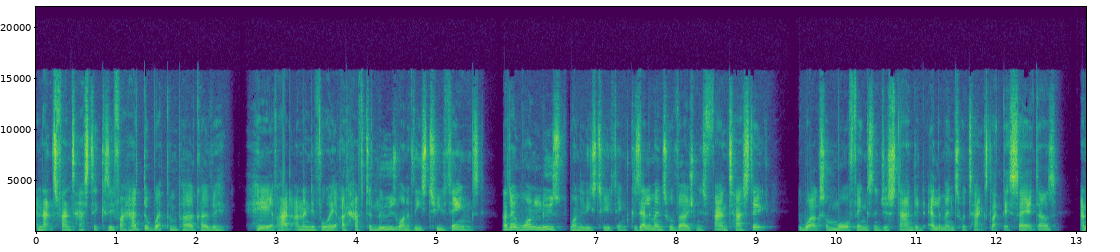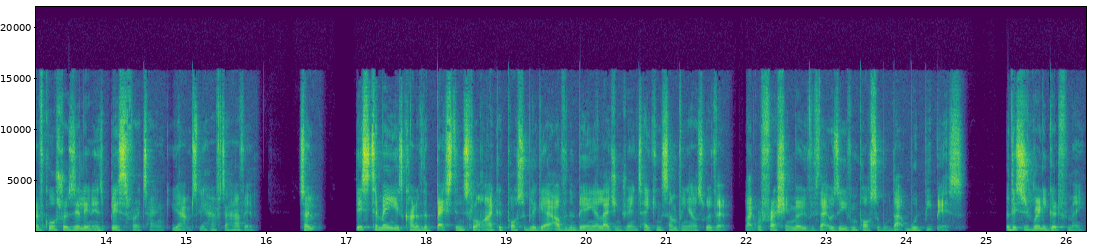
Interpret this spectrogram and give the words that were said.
And that's fantastic because if I had the weapon perk over here, if I had unending here, I'd have to lose one of these two things. I don't want to lose one of these two things because elemental aversion is fantastic. It works on more things than just standard elemental attacks like they say it does. And of course, resilient is bis for a tank. You absolutely have to have it. So this to me is kind of the best in slot I could possibly get other than being a legendary and taking something else with it, like refreshing move. If that was even possible, that would be bis. But this is really good for me.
